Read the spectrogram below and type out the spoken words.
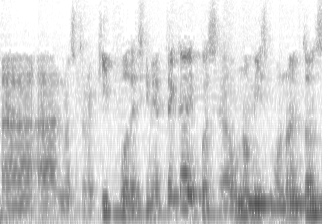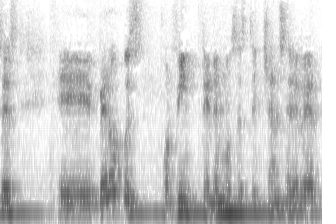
a, nuestro equipo de Cineteca y pues a uno mismo, ¿no? Entonces, eh, pero pues por fin tenemos este chance de ver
